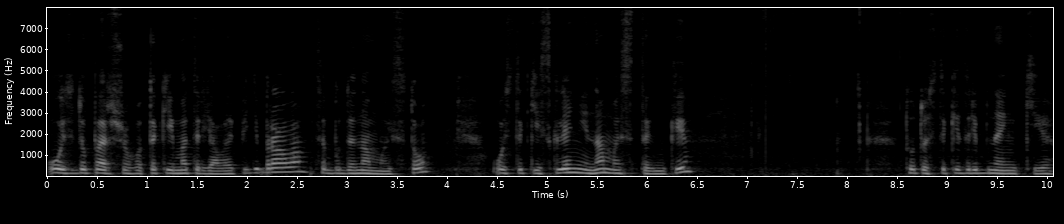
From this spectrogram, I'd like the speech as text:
ось до першого такий матеріал я підібрала. Це буде намисто. Ось такі скляні намистинки. Тут ось такі дрібненькі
